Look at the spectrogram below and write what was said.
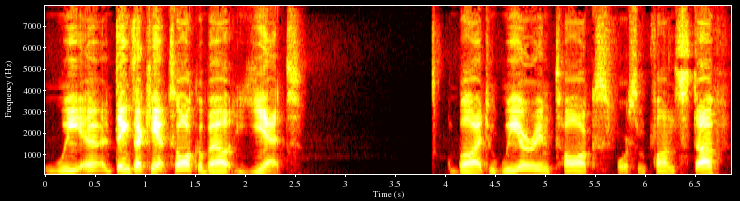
We uh, things I can't talk about yet but we are in talks for some fun stuff.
